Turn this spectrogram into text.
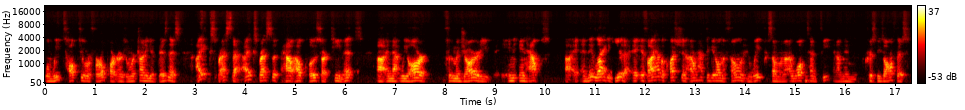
when we talk to referral partners and we're trying to get business. I express that. I express how how close our team is uh, and that we are for the majority in in house. Uh, and they love right. to hear that. If I have a question, I don't have to get on the phone and wait for someone. I walk ten feet and I'm in Christy's office,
